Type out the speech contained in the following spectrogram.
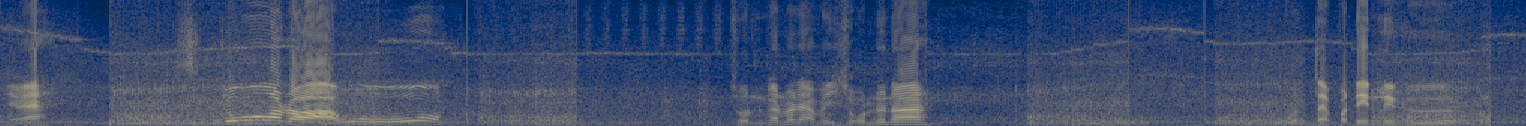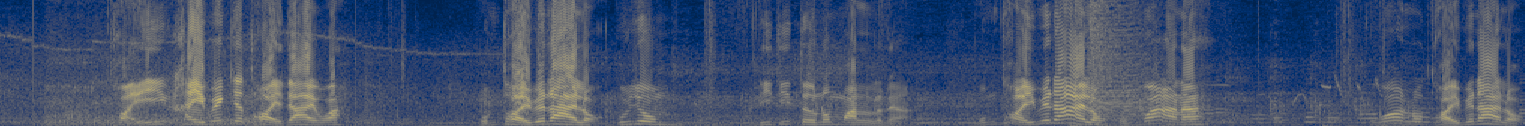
เห็นไหมสุดยอดอะโอ้โหชนกันไหมเนี่ยไม่ชนด้วยนะแต่ประเด็นเลยคือ ถอยใครแม่งจะถอยได้วะผมถอยไม่ได้หรอกคุณผู้ชมนี่ที่เติมน้ำมันเหรอเนี่ยผมถอยไม่ได้หรอกผมว่านะผมว่าเราถอยไม่ได้หรอก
